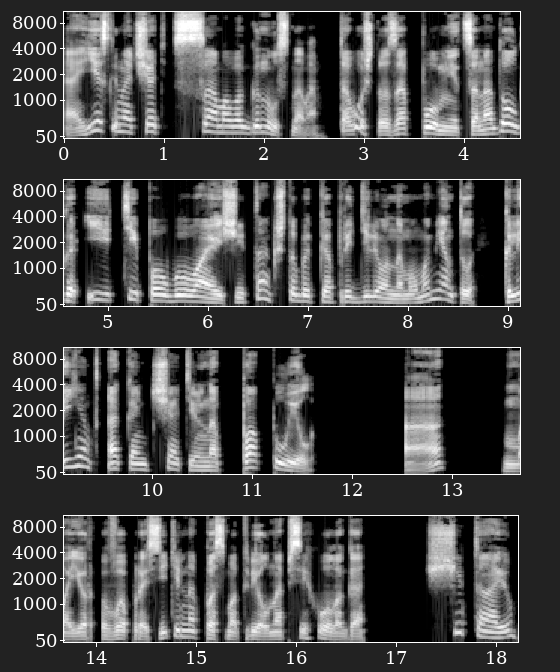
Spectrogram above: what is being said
А если начать с самого гнусного, того, что запомнится надолго и идти по убывающей так, чтобы к определенному моменту клиент окончательно поплыл. А? Майор вопросительно посмотрел на психолога. «Считаю»,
